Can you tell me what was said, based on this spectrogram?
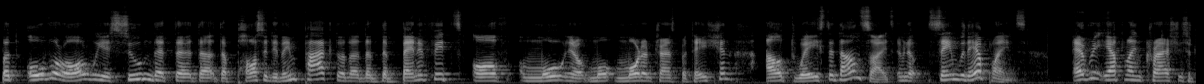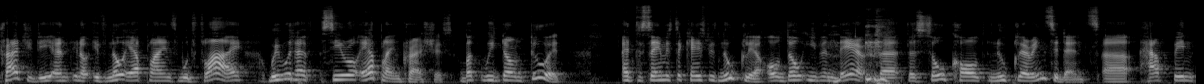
But overall, we assume that the, the, the positive impact or the, the, the, benefits of more, you know, more modern transportation outweighs the downsides. I mean, same with airplanes every airplane crash is a tragedy and you know if no airplanes would fly we would have zero airplane crashes but we don't do it and the same is the case with nuclear. Although even there the, the so-called nuclear incidents uh, have been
